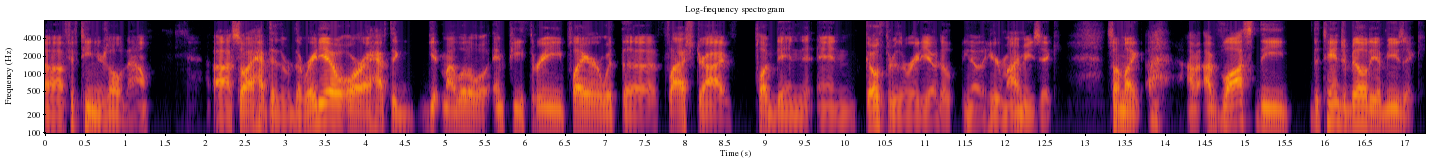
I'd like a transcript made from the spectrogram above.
uh 15 years old now. Uh, so I have to the radio, or I have to get my little MP3 player with the flash drive plugged in and go through the radio to you know hear my music. So I'm like, "Ugh, I've lost the the tangibility of music.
